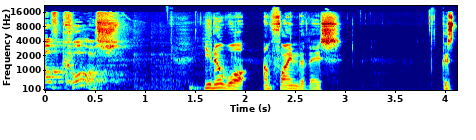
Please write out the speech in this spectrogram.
Of course. You know what? I'm fine with this. Because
